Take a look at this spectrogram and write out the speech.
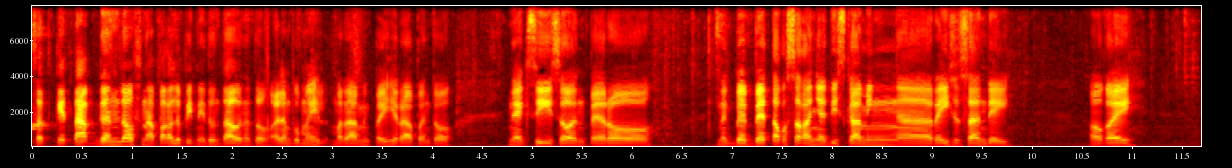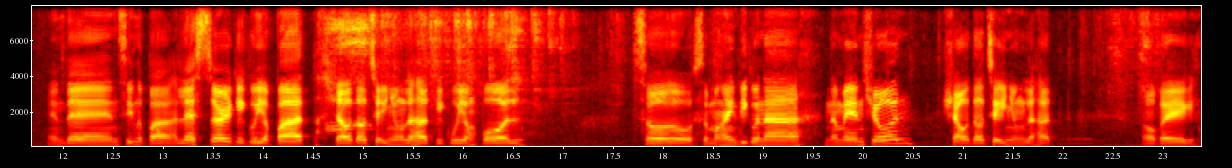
Sa kay Top Gun Love, napakalupit nitong tao na to. Alam ko may maraming pahihirapan to next season, pero nagbe-bet ako sa kanya this coming uh, race sa Sunday. Okay? And then, sino pa? Lester, kay Kuya Pat. Shoutout sa inyong lahat, kay Kuyang Paul. So, sa mga hindi ko na na-mention, shoutout sa inyong lahat. Okay,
